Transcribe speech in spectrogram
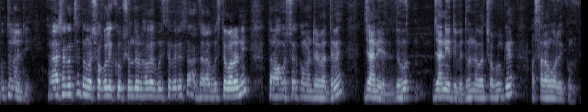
উত্তর নয়টি। আমি আশা করছি তোমরা সকলে খুব সুন্দরভাবে বুঝতে পেরেছ, আর যারা বুঝতে পারোনি, তারা অবশ্যই কমেন্টের মাধ্যমে জানিয়ে জানিয়ে দেবে। ধন্যবাদ সকলকে। আসসালামু আলাইকুম।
